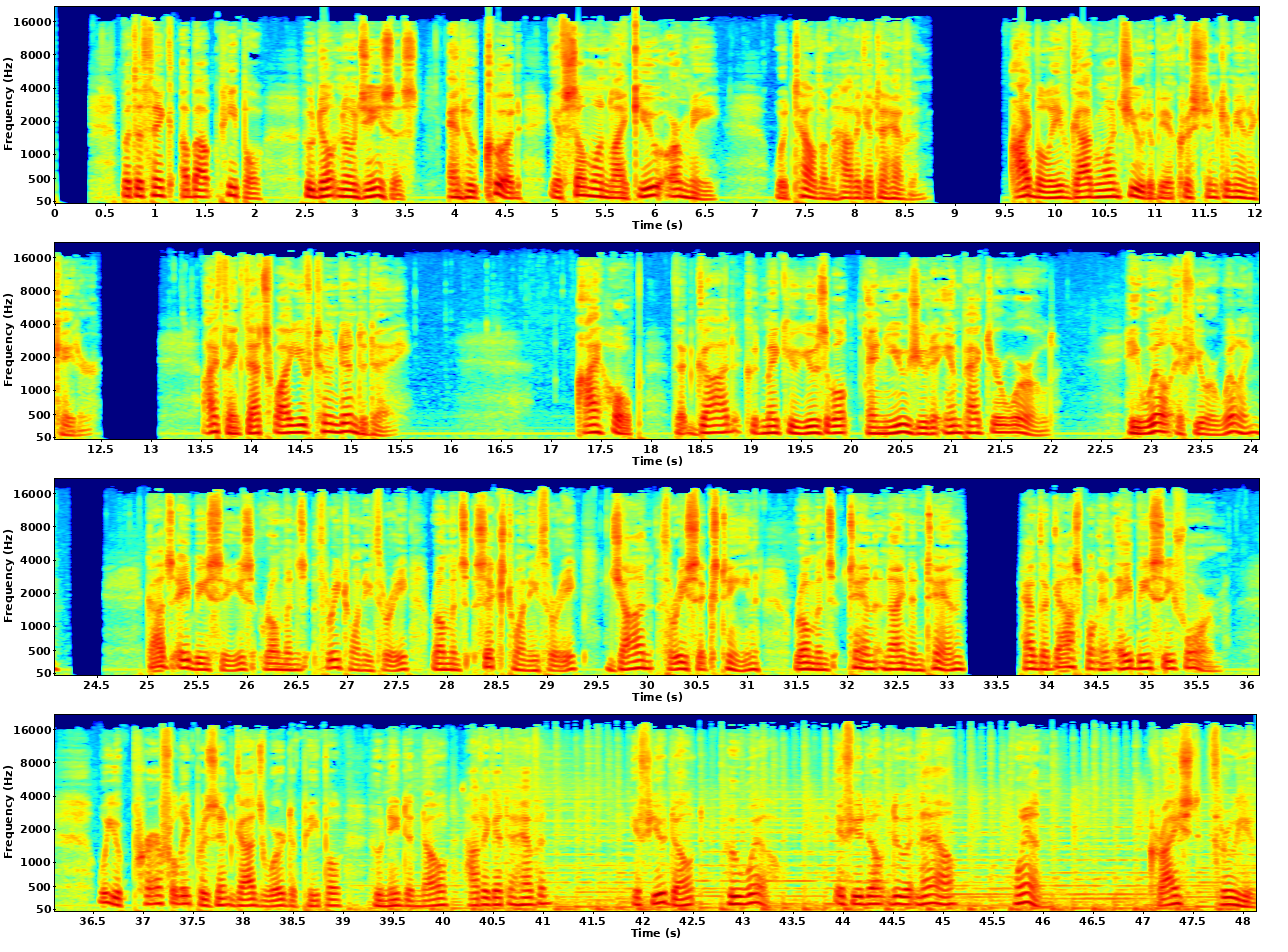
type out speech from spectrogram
but to think about people who don't know Jesus and who could if someone like you or me would tell them how to get to heaven. I believe God wants you to be a Christian communicator. I think that's why you've tuned in today. I hope that God could make you usable and use you to impact your world. He will if you are willing. God's ABCs, Romans 3.23, Romans 6.23, John 3.16, Romans 10.9 and 10, have the gospel in ABC form. Will you prayerfully present God's Word to people who need to know how to get to heaven? If you don't, who will? If you don't do it now, when? Christ through you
